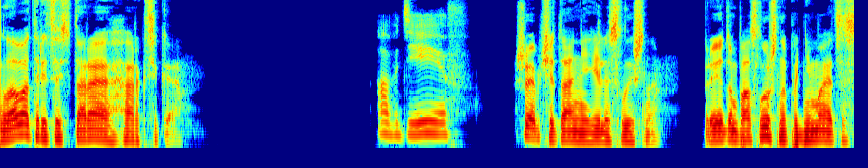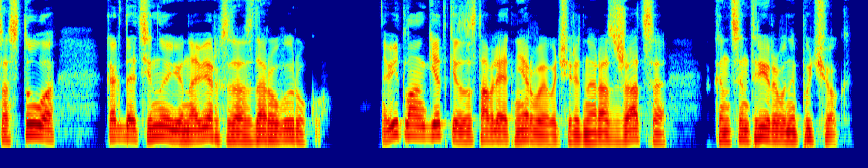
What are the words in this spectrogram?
Глава 32. Арктика. Авдеев. Шепчет Аня еле слышно. При этом послушно поднимается со стула, когда тяну ее наверх за здоровую руку. Вид лангетки заставляет нервы в очередной раз сжаться в концентрированный пучок.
